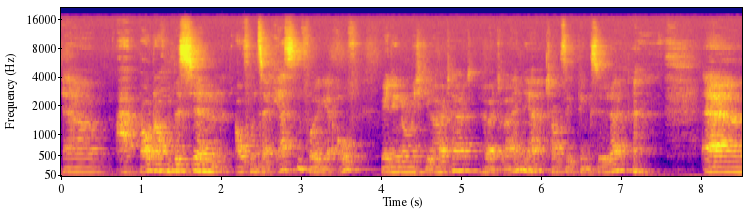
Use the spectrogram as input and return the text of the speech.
äh, baut auch ein bisschen auf unserer ersten Folge auf. Wer den noch nicht gehört hat, hört rein, ja, Toxic Pink Soda. äh,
